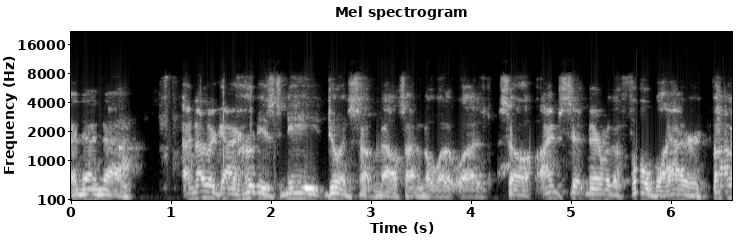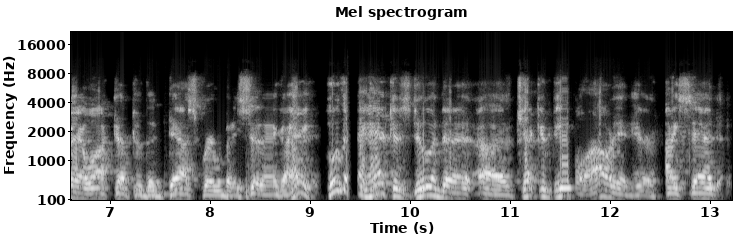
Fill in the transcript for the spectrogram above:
And then uh, another guy hurt his knee doing something else. I don't know what it was. So I'm sitting there with a full bladder. Finally, I walked up to the desk where everybody's sitting. I go, "Hey, who the heck is doing the uh, checking people out in here?" I said,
